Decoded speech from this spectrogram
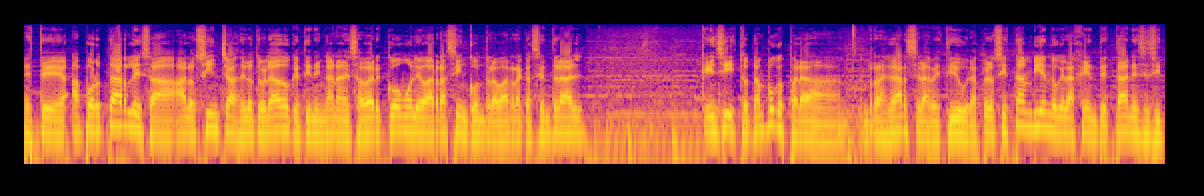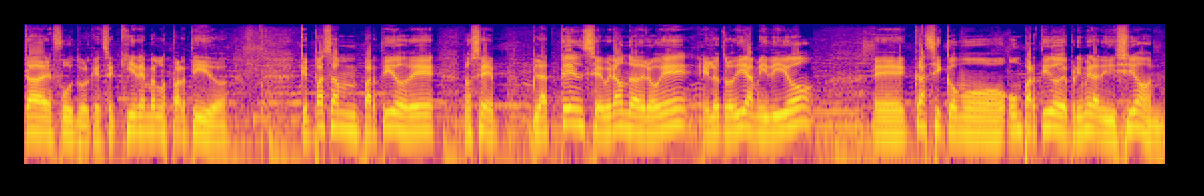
este, aportarles a, a, los hinchas del otro lado que tienen ganas de saber cómo le va Racing contra Barraca Central que insisto, tampoco es para rasgarse las vestiduras, pero si están viendo que la gente está necesitada de fútbol, que se quieren ver los partidos, que pasan partidos de, no sé, Platense, Brown de Adrogué, el otro día midió eh, casi como un partido de primera división.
